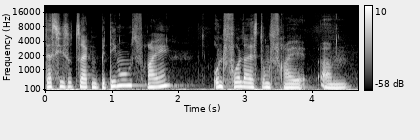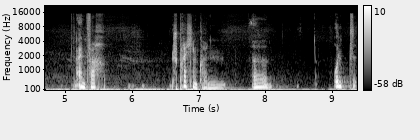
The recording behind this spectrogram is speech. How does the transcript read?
dass sie sozusagen bedingungsfrei und vorleistungsfrei ähm, einfach sprechen können. Äh, und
